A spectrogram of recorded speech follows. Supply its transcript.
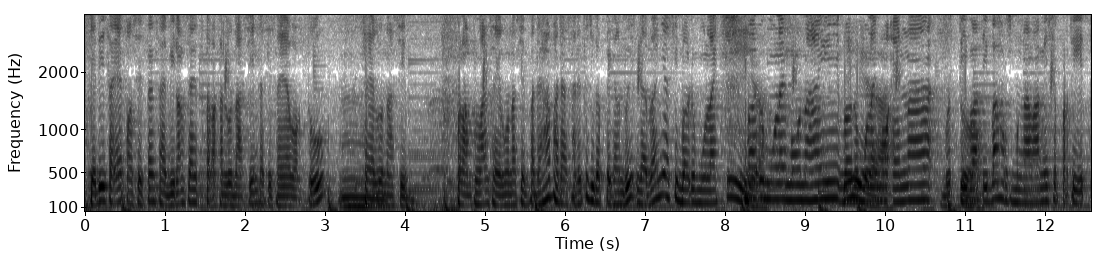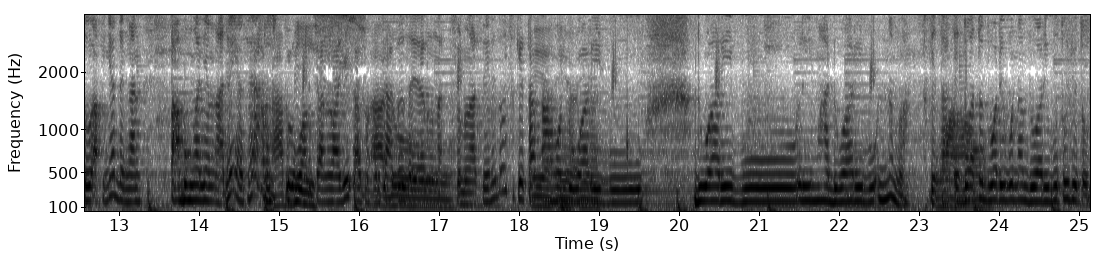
Jadi saya konsisten, saya bilang saya tetap akan lunasin, kasih saya waktu, saya lunasin. Pelan-pelan saya lunasin. Padahal pada saat itu juga pegang duit nggak banyak sih, baru mulai, Iya. baru mulai mau naik, baru Iya. mulai mau enak. Betul. Tiba-tiba harus mengalami seperti itu. Akhirnya dengan tabungan yang ada ya saya harus Habis. keluarkan lagi satu persatu saya lunas. Lunasin itu sekitar Iya, tahun iya, 2000, 2005, 2006 lah sekitar. Wow. Eh, atau 2006, 2007 tuh.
